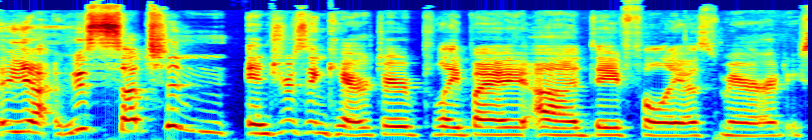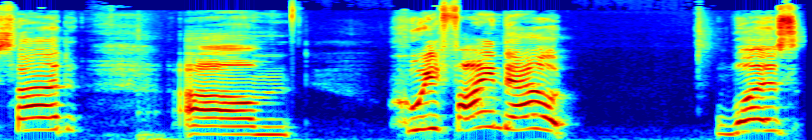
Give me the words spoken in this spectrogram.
yeah, who's such an interesting character played by uh, Dave Foley, as Mary already said. Um, who we find out was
